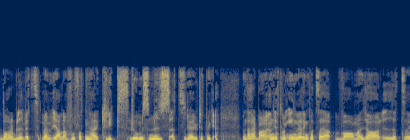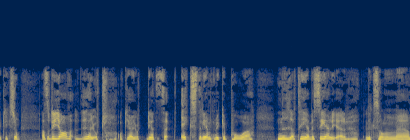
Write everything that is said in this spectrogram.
då har det blivit... Men vi alla har fått den här krigsrumsmyset, så det har gjort jättemycket. Men det här är bara en jättelång inledning på att säga vad man gör i ett eh, krigsrum. Alltså det jag, vi har gjort, och jag har gjort, det är extremt mycket på nya tv-serier. Liksom, eh,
